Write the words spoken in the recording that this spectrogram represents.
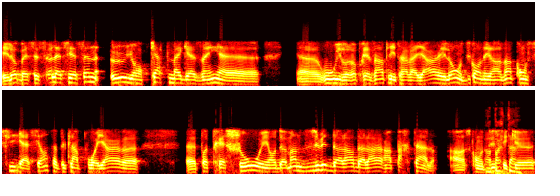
Et là, ben c'est ça, la CSN, eux, ils ont quatre magasins euh, où ils représentent les travailleurs. Et là, on dit qu'on est rendu en conciliation. Ça veut dire que l'employeur pas très chaud et on demande 18 dollars de l'heure en partant. Là. Alors, ce qu'on dit, c'est que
